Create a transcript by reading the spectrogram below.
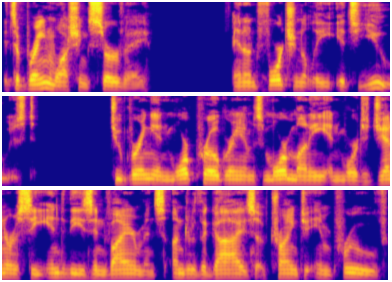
it's a brainwashing survey, and unfortunately, it's used to bring in more programs, more money, and more degeneracy into these environments under the guise of trying to improve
